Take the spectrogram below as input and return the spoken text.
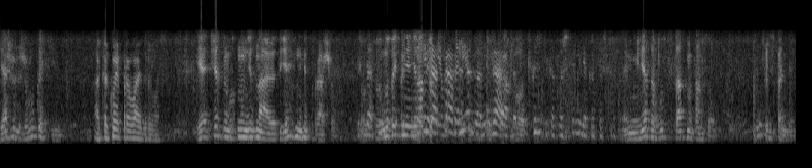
я жи- живу в гостинице. А какой провайдер у вас? Я, честно, вот, ну, не знаю, это я не спрашивал. Ребят, Вот, ну, то есть мне не надо... ребят, правда, коллега, ну, Да. Вот. Скажите, как ваша фамилия, как ваш? Меня зовут Стас Матанцов. Ну, корреспондент.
